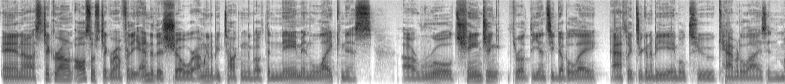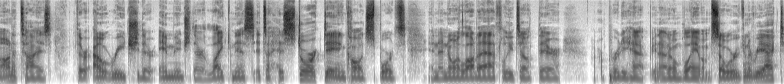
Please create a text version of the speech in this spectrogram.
And uh, stick around, also stick around for the end of this show where I'm going to be talking about the name and likeness uh, rule changing throughout the NCAA. Athletes are going to be able to capitalize and monetize their outreach, their image, their likeness. It's a historic day in college sports, and I know a lot of athletes out there are pretty happy, and I don't blame them. So we're going to react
